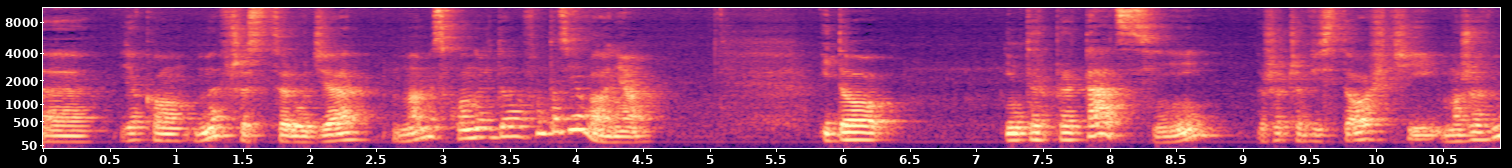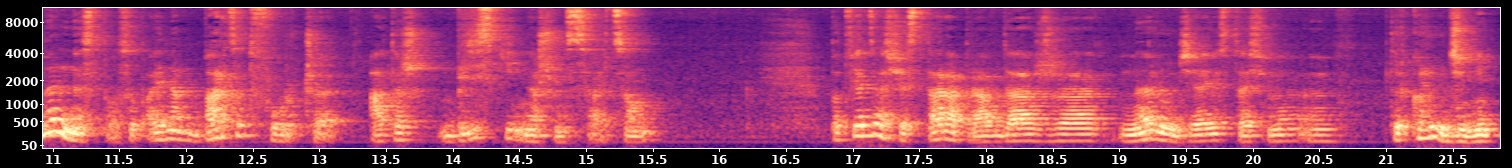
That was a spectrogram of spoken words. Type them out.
e, jaką my wszyscy ludzie mamy skłonność do fantazjowania i do interpretacji rzeczywistości może w mylny sposób, a jednak bardzo twórczy, a też bliski naszym sercom. Potwierdza się stara prawda, że my ludzie jesteśmy e, tylko ludźmi.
